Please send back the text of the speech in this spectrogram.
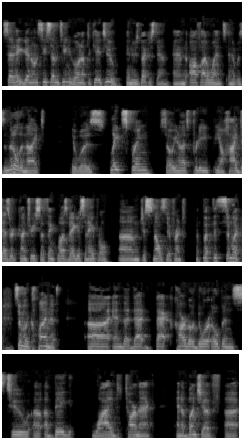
said, Hey, you're getting on a C 17, you're going up to K2 in Uzbekistan. And off I went. And it was the middle of the night. It was late spring. So, you know, that's pretty, you know, high desert country. So think Las Vegas in April. Um, just smells different, but it's similar, similar climate. Uh, and that, that back cargo door opens to a, a big, wide tarmac and a bunch of uh,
